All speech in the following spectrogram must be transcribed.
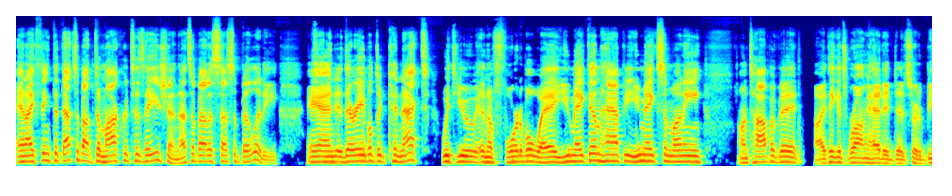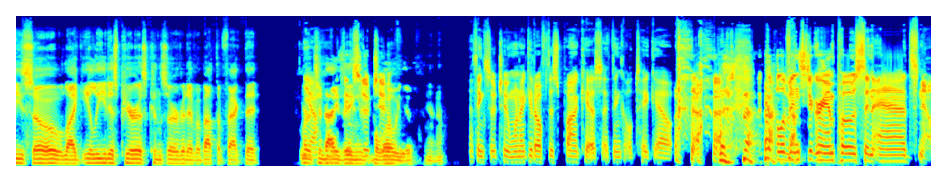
And I think that that's about democratization. That's about accessibility. And they're able to connect with you in an affordable way. You make them happy, you make some money on top of it. I think it's wrongheaded to sort of be so like elitist, purist, conservative about the fact that Yeah, merchandising so is too. below you, you know. I think so too. When I get off this podcast, I think I'll take out a couple of Instagram posts and ads. No,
